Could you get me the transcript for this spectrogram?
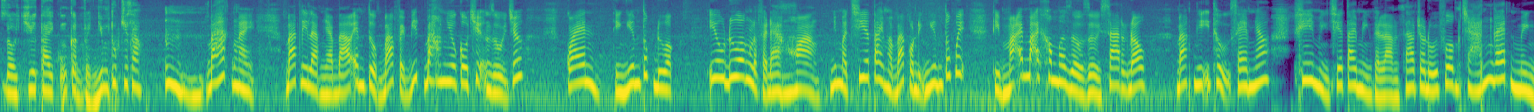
Giờ chia tay cũng cần phải nghiêm túc chứ sao Ừ, bác này, bác đi làm nhà báo em tưởng bác phải biết bao nhiêu câu chuyện rồi chứ. Quen thì nghiêm túc được, yêu đương là phải đàng hoàng, nhưng mà chia tay mà bác còn định nghiêm túc ấy thì mãi mãi không bao giờ rời xa được đâu. Bác nghĩ thử xem nhá, khi mình chia tay mình phải làm sao cho đối phương chán ghét mình.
